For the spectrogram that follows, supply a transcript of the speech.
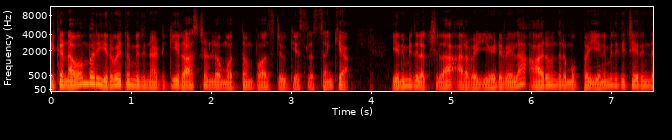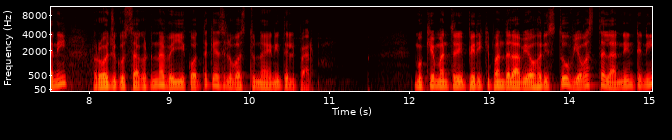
ఇక నవంబర్ ఇరవై తొమ్మిది నాటికి రాష్ట్రంలో మొత్తం పాజిటివ్ కేసుల సంఖ్య ఎనిమిది లక్షల అరవై ఏడు వేల ఆరు వందల ముప్పై ఎనిమిదికి చేరిందని రోజుకు సగటున వెయ్యి కొత్త కేసులు వస్తున్నాయని తెలిపారు. ముఖ్యమంత్రి పిరికి పందలా వ్యవహరిస్తూ వ్యవస్థలన్నింటినీ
